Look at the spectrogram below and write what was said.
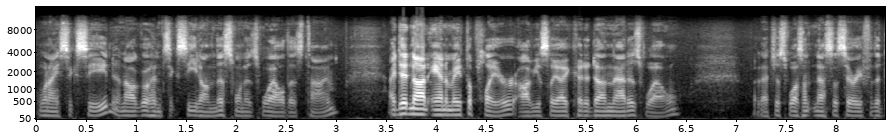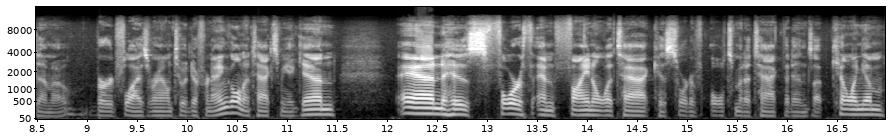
when I succeed, and I'll go ahead and succeed on this one as well this time. I did not animate the player. Obviously, I could have done that as well, but that just wasn't necessary for the demo. Bird flies around to a different angle and attacks me again. And his fourth and final attack, his sort of ultimate attack that ends up killing him.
